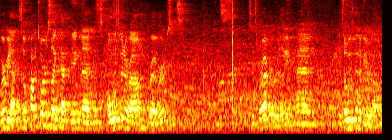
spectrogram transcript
where are we at? So contour is like that thing that's always been around forever, since since, since forever, really, and it's always going to be around.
